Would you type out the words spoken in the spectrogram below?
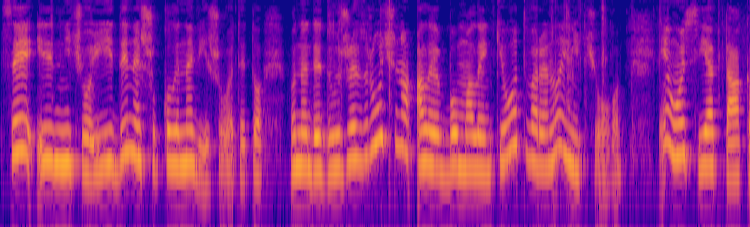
Це і нічого. Єдине, що коли навішувати, то воно не дуже зручно, але бо маленькі отвори, але нічого. І ось я так,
